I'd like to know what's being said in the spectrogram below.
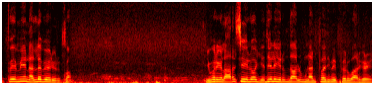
எப்பயுமே நல்ல பேர் இருக்கும். இவர்கள் அரசியலோ எதில் இருந்தாலும் நற்பதிவை பெறுவார்கள்.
